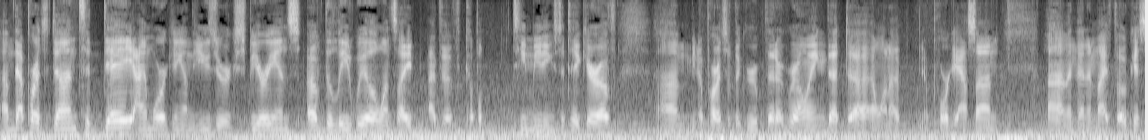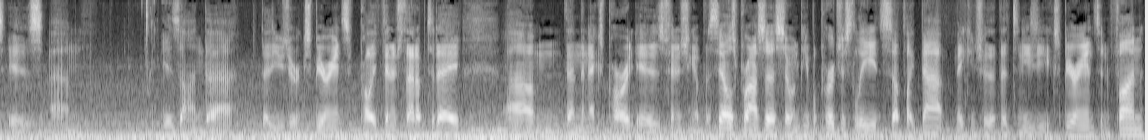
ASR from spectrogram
Um, that part's done today. I'm working on the user experience of the lead wheel. Once I, I have a couple team meetings to take care of, um, you know, parts of the group that are growing that uh, I want to you know, pour gas on, um, and then my focus is um, is on the the user experience. Probably finish that up today. Um, then the next part is finishing up the sales process. So when people purchase leads, stuff like that, making sure that that's an easy experience and fun.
